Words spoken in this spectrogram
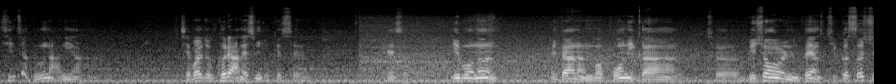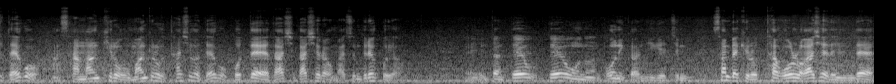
진짜 그건 아니야. 제발 좀 그래 안 했으면 좋겠어요. 그래서 이분은 일단은 뭐 보니까 저 미션을 그냥 지껏 써셔도 되고 한 4만 킬로, 5만 킬로 타셔도 되고 그때 다시 가시라고 말씀드렸고요. 예, 일단 대우, 대우는 보니까 이게 지금 300km 타고 올라가셔야 되는데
